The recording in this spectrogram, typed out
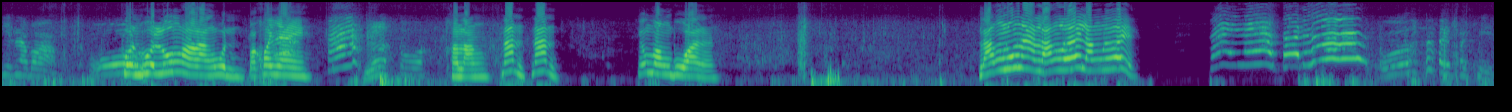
กินละบอก พุ่นพุ่นลุงข้างหลังพุ่นปลาคอใหญ่เนื้อตัวข้างหลังนั่นนั่นยังมองบัวน่ะหลังลุงน่ะหลังเลยหลังเลยโอ้ยปลาเข็ง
